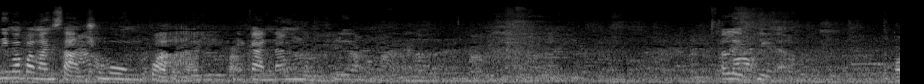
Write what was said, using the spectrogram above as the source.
นี่ว่าประมาณสามชั่วโมงกว่า ในการนั่งบนเครื่อง ก็เลยเพลีย แล้วก็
